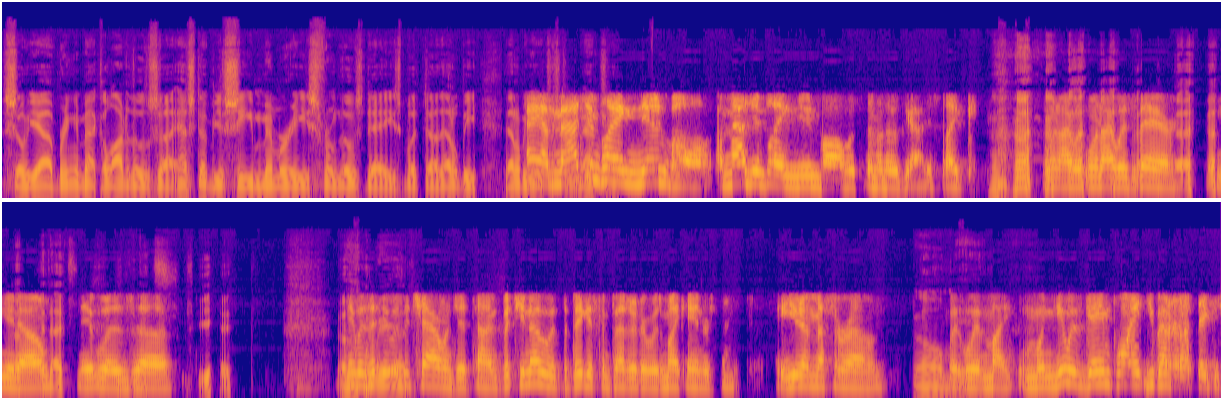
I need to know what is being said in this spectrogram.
So yeah, bringing back a lot of those uh, SWC memories from those days. But uh, that'll be that'll be. Hey, imagine playing noon ball. Imagine playing noon ball with some of those guys. Like when I when I was there, you know, it was. Uh, yeah. oh, it was man. it was a challenge at times, but you know, was the biggest competitor was Mike Anderson. You didn't mess around. Oh, with, with, Mike. When it was game point, you better not take a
